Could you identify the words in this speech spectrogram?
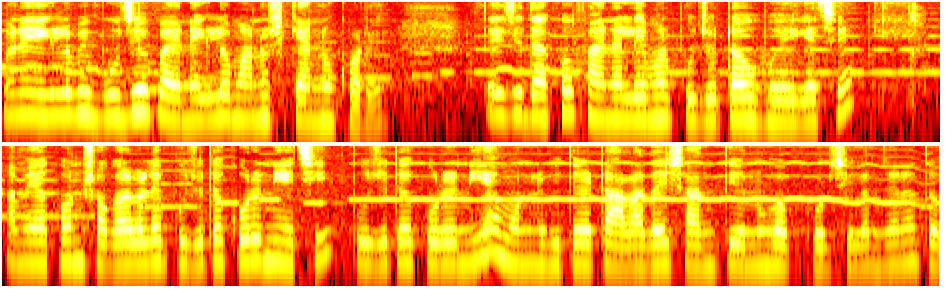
মানে এগুলো আমি বুঝে পাই না, এগুলো মানুষ কেন করে? তো এই যে দেখো ফাইনালি আমার পুজোটাও হয়ে গেছে। আমি এখন সকালবেলায় পুজোটা করে নিয়েছি। পুজোটা করে নিয়ে মনের ভিতরে একটা আলাদাই শান্তি অনুভব করছিলাম, জানো তো?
